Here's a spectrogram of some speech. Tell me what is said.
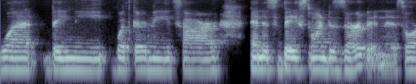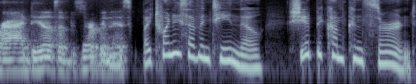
what they need, what their needs are, and it's based on deservedness or ideas of deservedness. By 2017, though, she had become concerned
